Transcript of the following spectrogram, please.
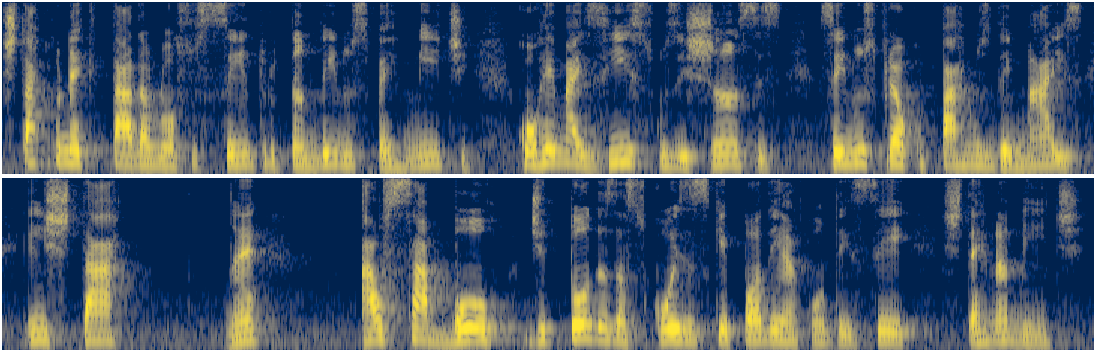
Estar conectada ao nosso centro também nos permite correr mais riscos e chances sem nos preocuparmos demais em estar né, ao sabor de todas as coisas que podem acontecer externamente.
